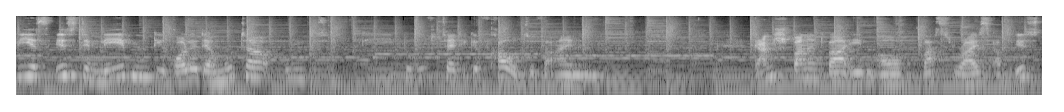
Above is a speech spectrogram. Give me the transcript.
wie es ist, im Leben die Rolle der Mutter und die berufstätige Frau zu vereinen. Ganz spannend war eben auch, was Rise Up ist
